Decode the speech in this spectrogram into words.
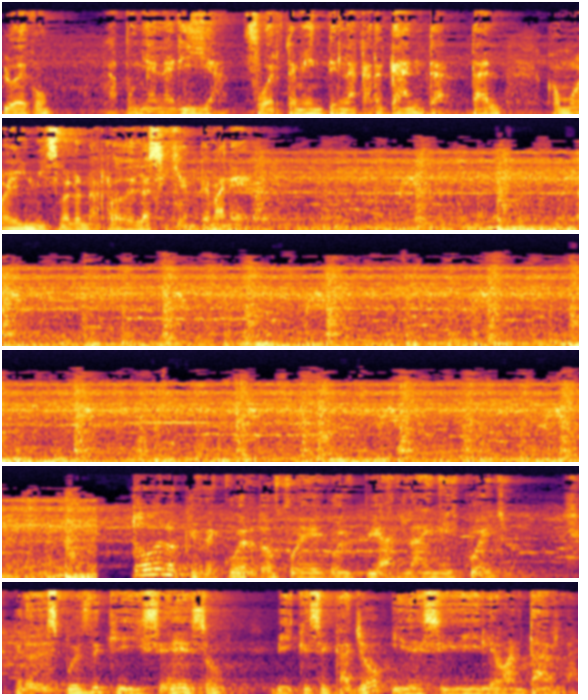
Luego, la apuñalaría fuertemente en la garganta, tal como él mismo lo narró de la siguiente manera. Todo lo que recuerdo fue golpearla en el cuello, pero después de que hice eso, vi que se cayó y decidí levantarla.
